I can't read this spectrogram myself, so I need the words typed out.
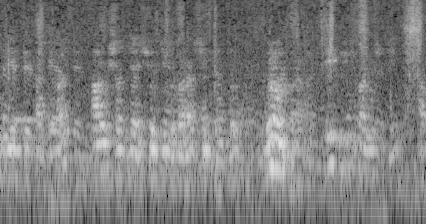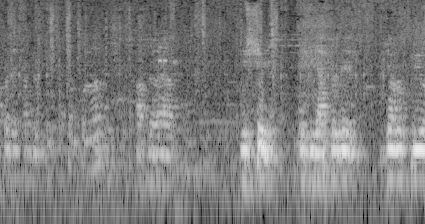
বিএনপি কার্যালয় আলোকসজ্জায় সজ্জিত করার সিদ্ধান্ত গ্রহণ করা হয়। এই দুটি কর্মসূচি আপনাদের সামনে আপনারা নিশ্চয়ই এটি আপনাদের জনপ্রিয়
